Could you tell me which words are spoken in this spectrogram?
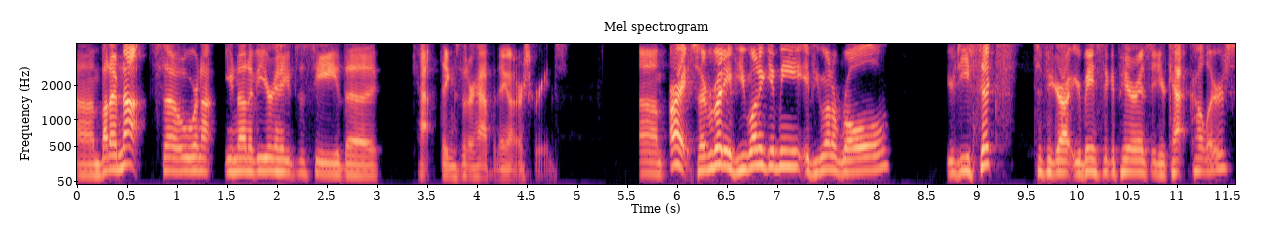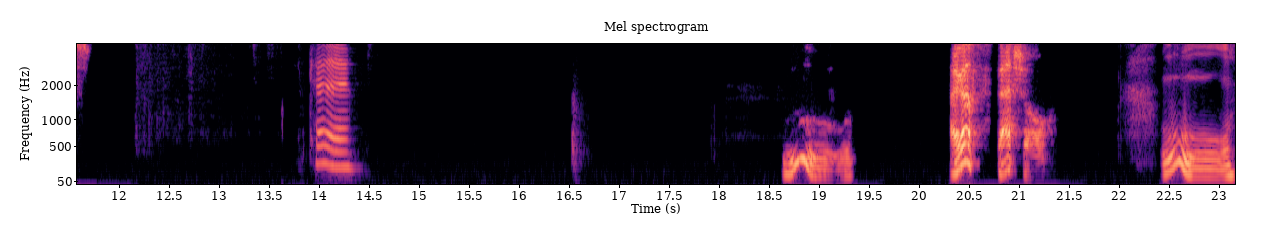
Um, but I'm not. So we're not. You none of you are going to get to see the cat things that are happening on our screens. Um, all right, so everybody, if you want to give me, if you want to roll your d6 to figure out your basic appearance and your cat colors. Okay. Ooh. I got special. Ooh,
